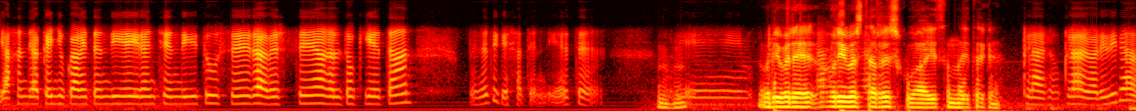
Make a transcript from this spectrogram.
ja jendeak einuka egiten die irantzen ditu zera bestea geltokietan, benetik esaten diete. Hori bere, hori beste arriskua izan daiteke. Claro, claro, ari dira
